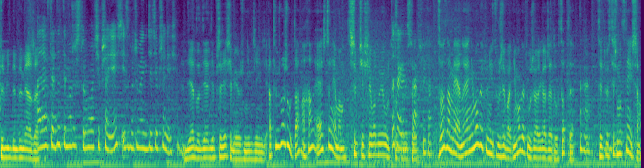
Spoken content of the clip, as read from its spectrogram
tym innym wymiarze. Ale wtedy ty możesz spróbować się przenieść i zobaczymy, gdzie cię przeniesie. Nie, no, nie, nie przeniesie mnie już nigdzie indziej. A ty już masz ulta? Aha, ja jeszcze nie mam. Szybciej się ładuje ulta. To czekaj, sprawdźmy to. Co za mnie? No ja nie mogę tu nic używać, nie mogę tu używać gadżetów. Co ty? Aha. Ty tu jesteś mocniejsza.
